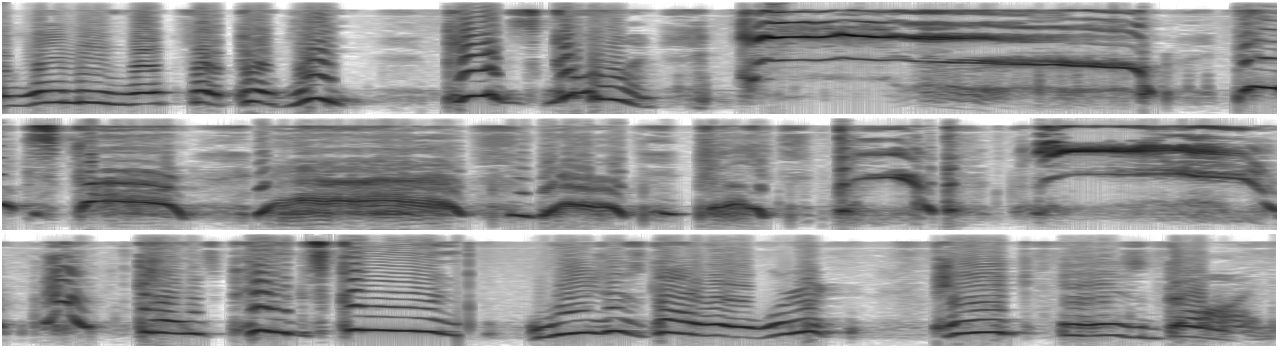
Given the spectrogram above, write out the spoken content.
uh, let me look for pig. Wait, pig's gone. Pig's gone. Pig's Guys, pig's gone. We just got an alert. Pig is gone.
